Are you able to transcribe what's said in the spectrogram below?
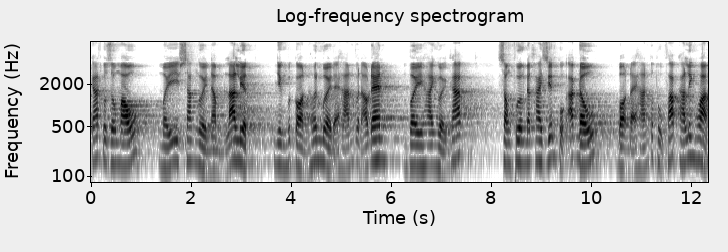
cát có dấu máu. Mấy xác người nằm la liệt, Nhưng vẫn còn hơn 10 đại hán vận áo đen Vây hai người khác. Song phương đã khai diễn cuộc ác đấu. Bọn đại hán có thủ pháp khá linh hoạt,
